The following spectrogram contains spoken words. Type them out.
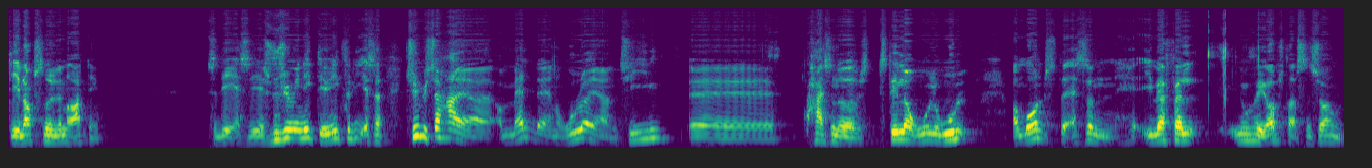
det er nok sådan noget i den retning. Så det, altså, jeg synes jo egentlig ikke, det er jo ikke fordi, altså, typisk så har jeg, om mandagen ruller jeg en time, øh, har sådan noget stille og roligt rull. Om onsdag, altså sådan, i hvert fald nu her i opstartssæsonen,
